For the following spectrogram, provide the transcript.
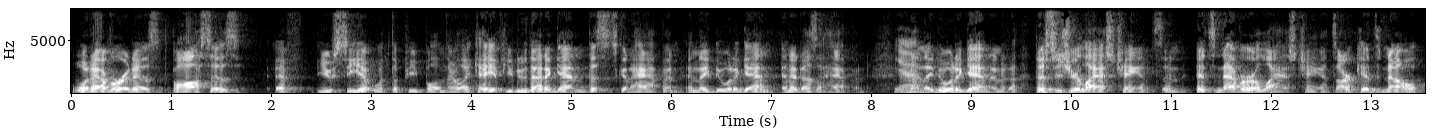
whatever it is, bosses, if you see it with the people and they're like, "Hey, if you do that again, this is going to happen," and they do it again and it doesn't happen, Yeah. and then they do it again and it, this is your last chance, and it's never a last chance. Our kids know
